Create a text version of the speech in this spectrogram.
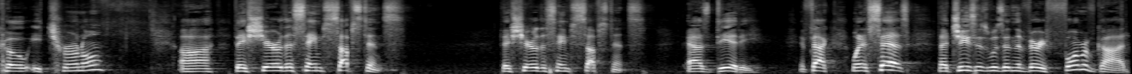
co eternal. Uh, they share the same substance. They share the same substance as deity. In fact, when it says that Jesus was in the very form of God,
